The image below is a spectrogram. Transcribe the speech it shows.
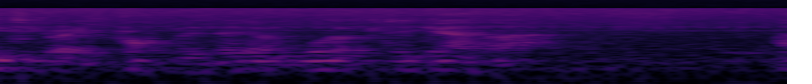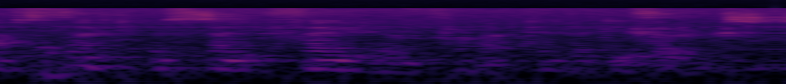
integrate properly, they don't work together. That's 30% failure of productivity, folks.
